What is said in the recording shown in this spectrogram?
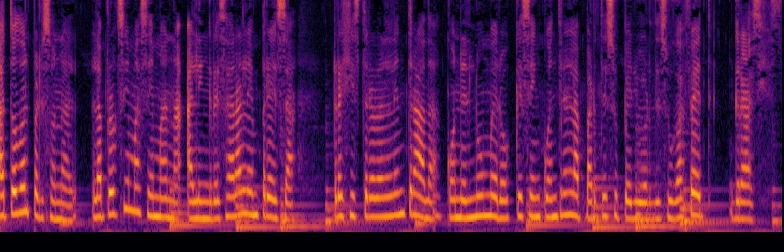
A todo el personal, la próxima semana al ingresar a la empresa, registrarán la entrada con el número que se encuentra en la parte superior de su gafet. Gracias.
